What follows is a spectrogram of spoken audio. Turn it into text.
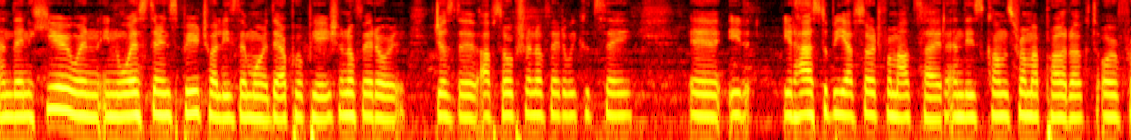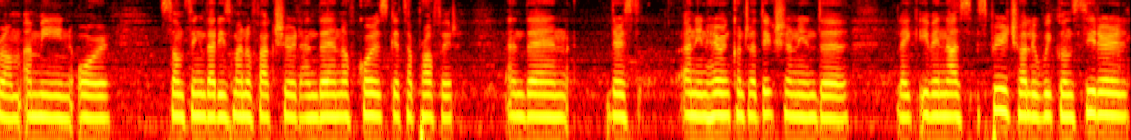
And then here, when in Western spiritualism or the appropriation of it or just the absorption of it, we could say, uh, it it has to be absorbed from outside, and this comes from a product or from a mean or something that is manufactured, and then of course gets a profit, and then there's an inherent contradiction in the like even as spiritually we consider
